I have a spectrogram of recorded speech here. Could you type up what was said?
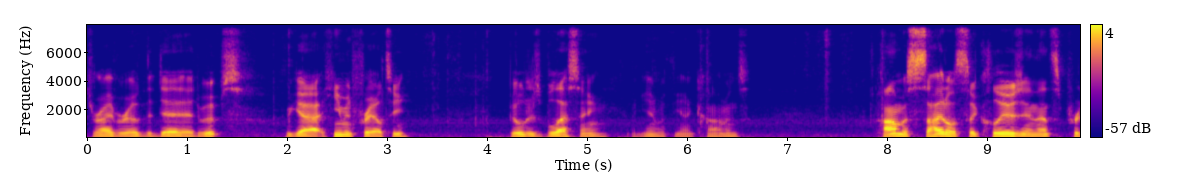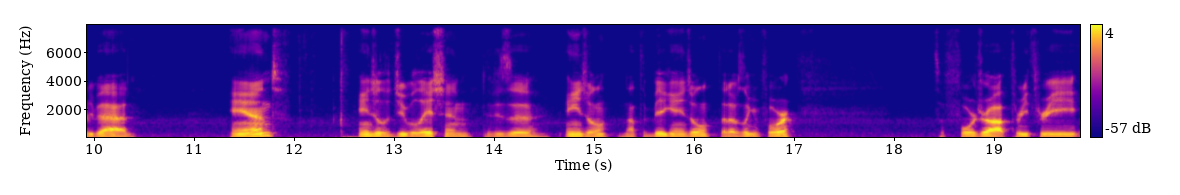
Driver of the Dead. Whoops. We got Human Frailty. Builder's Blessing. Again with the uncommons. Homicidal Seclusion. That's pretty bad. And Angel of Jubilation. It is a angel, not the big angel that I was looking for. It's a four drop, three three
